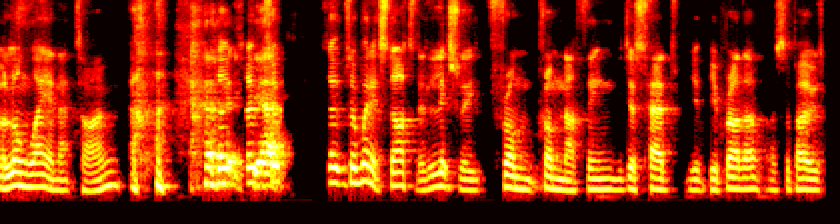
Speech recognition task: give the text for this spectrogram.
a long way in that time. so, so, yeah. so, so, so, when it started, literally from from nothing, you just had your, your brother, I suppose,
